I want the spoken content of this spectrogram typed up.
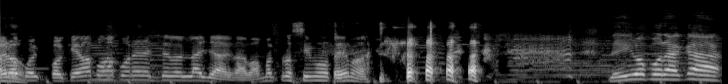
Pero ¿por, por qué vamos a poner el dedo en la llaga? Vamos al próximo tema. Seguimos por acá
